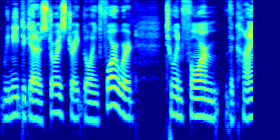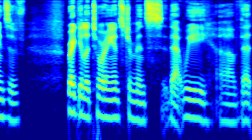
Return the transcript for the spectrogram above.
we need to get our story straight going forward to inform the kinds of regulatory instruments that we uh, that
